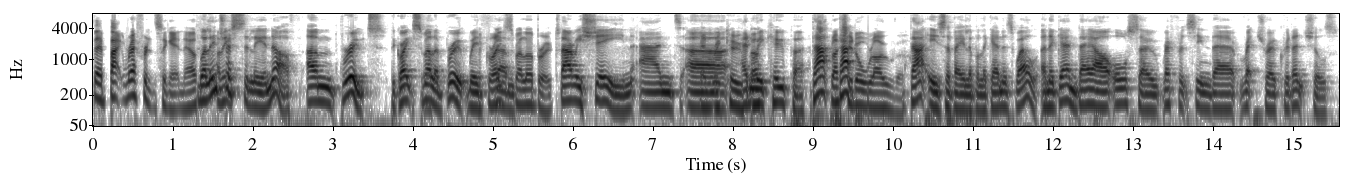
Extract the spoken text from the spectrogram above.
they're back referencing it now. well, I think interestingly enough, um, Brut, the Great Smell of Brut, with the great um, smell of Brut. Barry Sheene and uh, Henry Cooper. Henry Cooper. That Splash that, it all over. that is available again as well. And again, they are also referencing their retro credentials.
